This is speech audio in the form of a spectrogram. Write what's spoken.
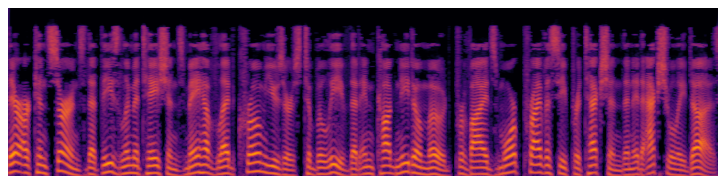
There are concerns that these limitations may have led Chrome users to believe that incognito mode provides more privacy protection than it actually does.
